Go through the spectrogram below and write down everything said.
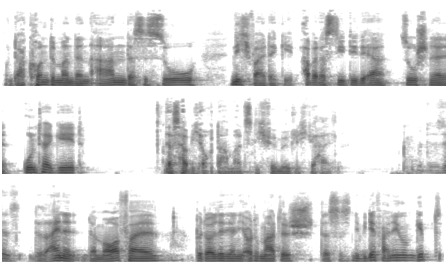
Und da konnte man dann ahnen, dass es so nicht weitergeht. Aber dass die DDR so schnell untergeht, das habe ich auch damals nicht für möglich gehalten. Das ist jetzt das eine. Der Mauerfall bedeutet ja nicht automatisch, dass es eine Wiedervereinigung gibt.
